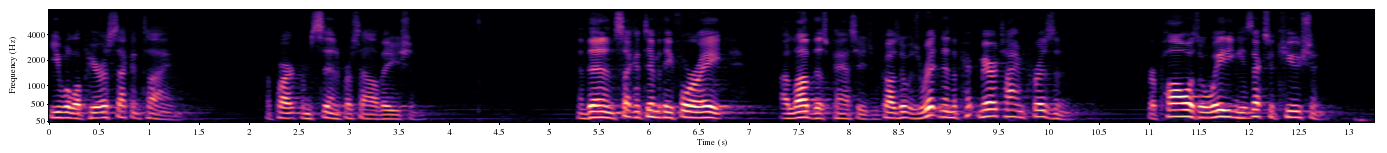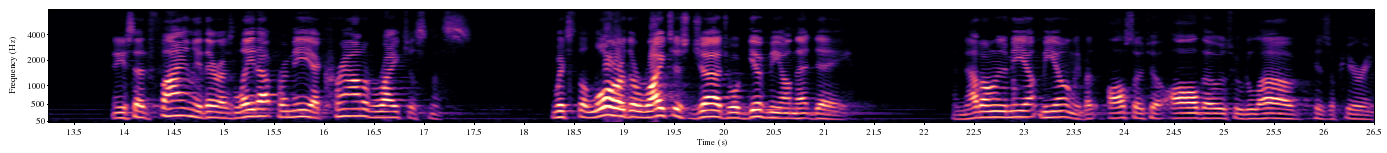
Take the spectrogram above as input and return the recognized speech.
he will appear a second time, apart from sin for salvation. And then in 2 Timothy 4:8. I love this passage because it was written in the Mamertine prison where Paul was awaiting his execution. And he said, Finally, there is laid up for me a crown of righteousness, which the Lord, the righteous judge, will give me on that day. And not only to me, uh, me only, but also to all those who loved his appearing.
